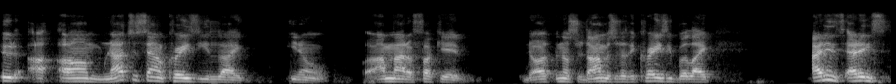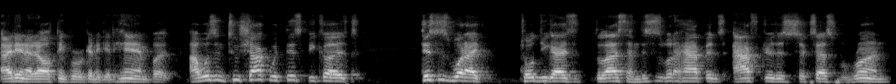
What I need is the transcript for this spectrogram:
Dude, uh, um, not to sound crazy, like, you know, I'm not a fucking Nostradamus or nothing crazy, but like, I didn't, I didn't, I didn't at all think we were gonna get him, but I wasn't too shocked with this because this is what I told you guys the last time. This is what happens after this successful run.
